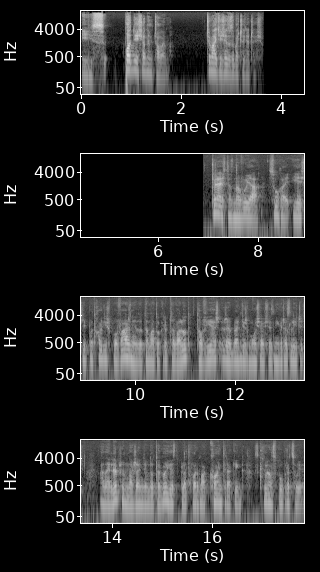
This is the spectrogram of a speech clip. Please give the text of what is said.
I z podniesionym czołem. Trzymajcie się, do zobaczenia, cześć. Cześć, to znowu ja. Słuchaj, jeśli podchodzisz poważnie do tematu kryptowalut, to wiesz, że będziesz musiał się z nich rozliczyć, a najlepszym narzędziem do tego jest platforma CoinTracking, z którą współpracuję.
